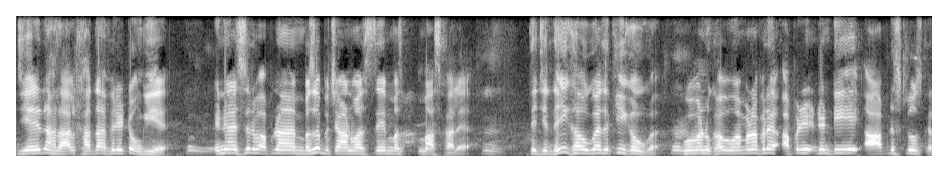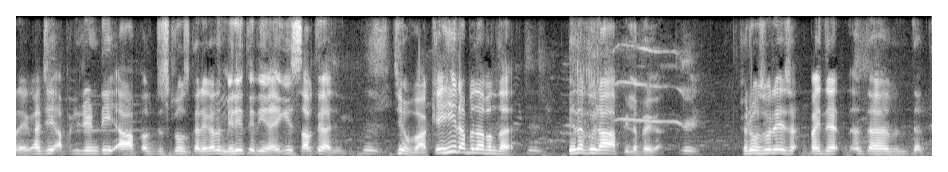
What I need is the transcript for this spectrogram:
ਜੇ ਇਹਨਾਂ ਹਲਾਲ ਖਾਦਾ ਫਿਰ ਇਹ ਢੋਂਗੀ ਹੈ। ਇਹਨੇ ਸਿਰਫ ਆਪਣਾ ਮਜ਼ਹਬ ਬਚਾਉਣ ਵਾਸਤੇ ਮਸ- ਖਾ ਲਿਆ। ਤੇ ਜੇ ਨਹੀਂ ਖਾਊਗਾ ਤਾਂ ਕੀ ਕਹੂਗਾ ਉਹ ਮੈਨੂੰ ਖਾਊਗਾ। ਮੈਂ ਫਿਰ ਆਪਣੀ ਆਇਡੈਂਟੀ ਆਪ ਡਿਸਕਲੋਜ਼ ਕਰੇਗਾ ਜੇ। ਆਪਣੀ ਆਇਡੈਂਟੀ ਆਪ ਡਿਸਕਲੋਜ਼ ਕਰੇਗਾ ਤਾਂ ਮੇਰੀ ਤੇ ਨਹੀਂ ਆਏਗੀ ਸਭ ਤੇ ਆ ਜਾਏਗੀ। ਜੇ ਵਾਕਈ ਹੀ ਰੱਬ ਦਾ ਬੰਦਾ ਹੈ ਇਹਦਾ ਕੋਈ ਰਾਹ ਆਪ ਹੀ ਲੱਭੇਗਾ। ਫਿਰ ਉਸ ਵੇਲੇ ਸ- ਭਾਈ ਦ- ਤ-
